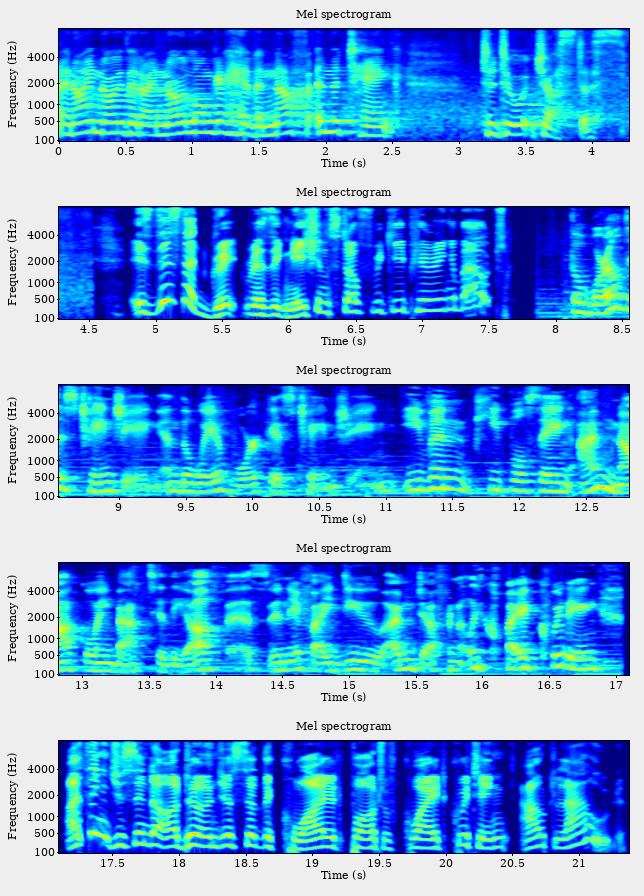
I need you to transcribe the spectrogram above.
and I know that I no longer have enough in the tank to do it justice. Is this that great resignation stuff we keep hearing about? The world is changing and the way of work is changing. Even people saying, I'm not going back to the office. And if I do, I'm definitely quiet quitting. I think Jacinda Ardern just said the quiet part of quiet quitting out loud.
